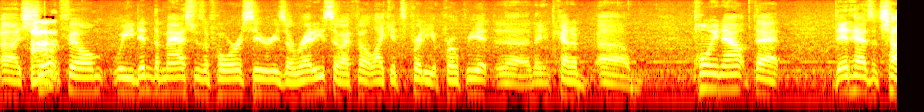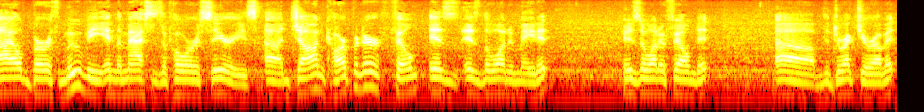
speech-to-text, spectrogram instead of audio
uh, short Mm. film. We did the Masters of Horror series already, so I felt like it's pretty appropriate. Uh, they kind of um, point out that it has a childbirth movie in the Masters of Horror series. Uh, John Carpenter film is is the one who made it. Who's the one who filmed it? Um, the director of it.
